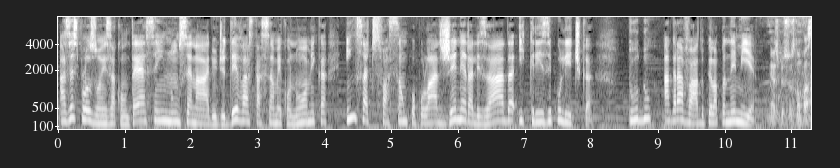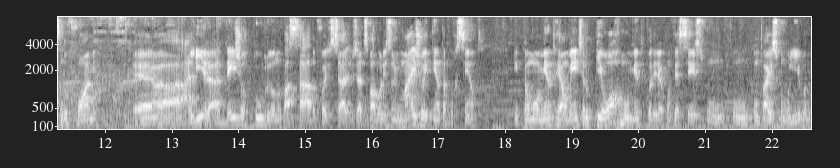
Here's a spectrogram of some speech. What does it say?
As explosões acontecem num cenário de devastação econômica, insatisfação popular generalizada e crise política. Tudo agravado pela pandemia. As pessoas estão passando fome. É, a lira, desde outubro do ano passado, foi já desvalorizando em mais de 80%. Então, o momento realmente era o pior momento que poderia acontecer isso com, com, com um país como o Líbano.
